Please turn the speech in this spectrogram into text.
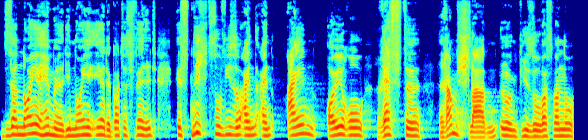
dieser neue Himmel, die neue Erde, Gottes Welt, ist nicht so wie so ein, ein, ein Euro Reste Ramschladen irgendwie so, was man so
